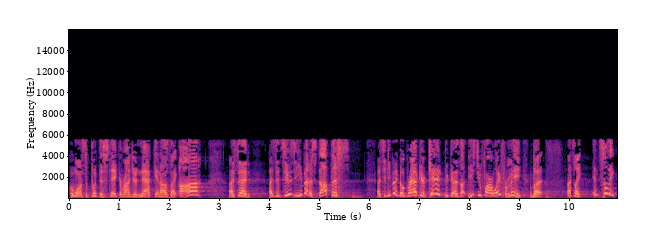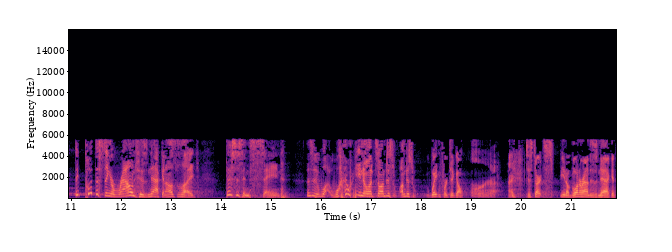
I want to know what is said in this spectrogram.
who wants to put this snake around your neck? And I was like, uh-uh. I said, I said, Susie, you better stop this. I said, you better go grab your kid because he's too far away from me. But I was like, and so they, they put this thing around his neck and I was like, this is insane. This is why, why you know, and so I'm just, I'm just waiting for it to go. Just start, you know, going around his neck. And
